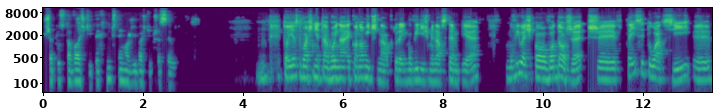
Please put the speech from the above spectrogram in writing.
przepustowości, technicznej możliwości przesyłu. To jest właśnie ta wojna ekonomiczna, o której mówiliśmy na wstępie. Mówiłeś o wodorze. Czy w tej sytuacji y,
